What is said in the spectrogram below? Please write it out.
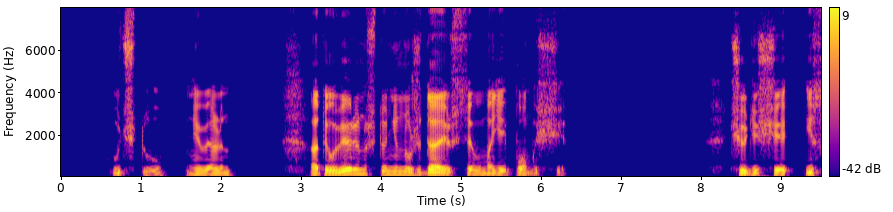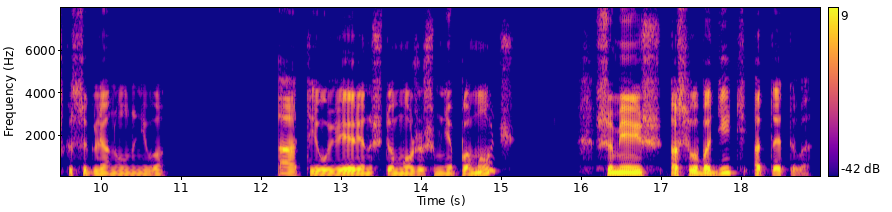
— Учту, Невелин. А ты уверен, что не нуждаешься в моей помощи? Чудище искоса глянуло на него. — А ты уверен, что можешь мне помочь? Сумеешь освободить от этого? —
